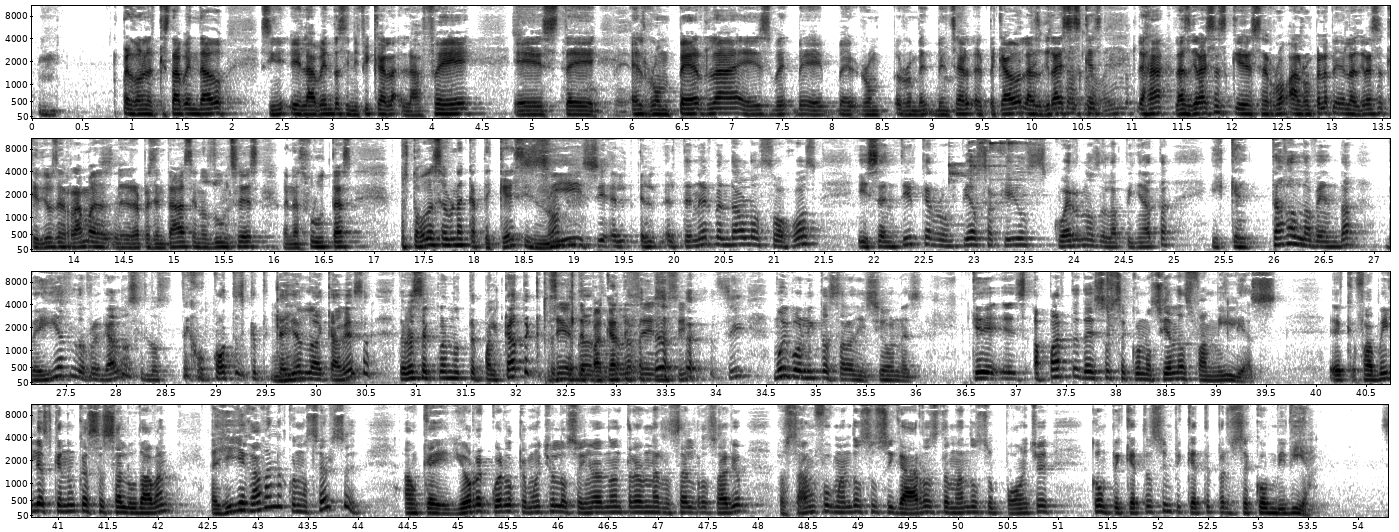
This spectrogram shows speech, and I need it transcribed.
perdón, el que está vendado, eh, la venda significa la, fe, este, el romperla. es vencer el pecado, las gracias que las gracias que se al romper la las gracias que Dios derrama representadas en los dulces, en las frutas, pues todo es una catequesis, ¿no? Sí, sí, el, el tener vendados los ojos y sentir que rompías aquellos cuernos de la piñata y que dabas la venda veías los regalos y los tejocotes que te caían en la cabeza. De vez en cuando te palcate. Que sí, el tepalcate, sí, sí, sí. Muy bonitas tradiciones. Que es, aparte de eso se conocían las familias. Eh, familias que nunca se saludaban, allí llegaban a conocerse. Aunque yo recuerdo que muchos de los señores no entraron a rezar el rosario, pues estaban fumando sus cigarros, tomando su ponche, con piquete o sin piquete, pero se convivía.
